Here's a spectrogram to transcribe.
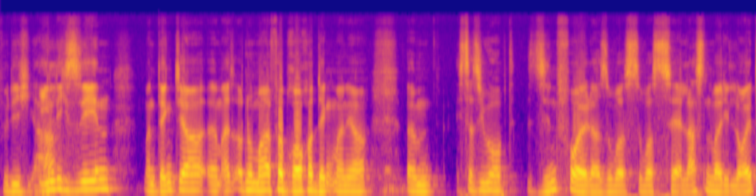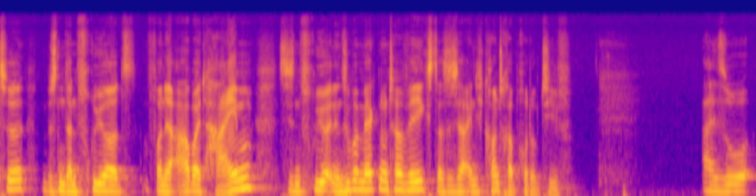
würde ich ja. ähnlich sehen. Man denkt ja, ähm, als Normalverbraucher denkt man ja, ähm, ist das überhaupt sinnvoll, da sowas, sowas zu erlassen? Weil die Leute müssen dann früher von der Arbeit heim, sie sind früher in den Supermärkten unterwegs, das ist ja eigentlich kontraproduktiv. Also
